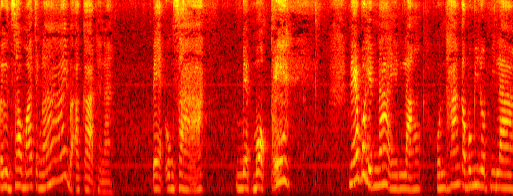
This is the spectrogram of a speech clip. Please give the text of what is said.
ตื่นเช้ามาจังได๋ว่าอากาศเนี่ยนะ8องศา แบบหมอกเต้แน่บ่เห็นหน้าเห็นหลังหนทางก็บ่มีรถมีราง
